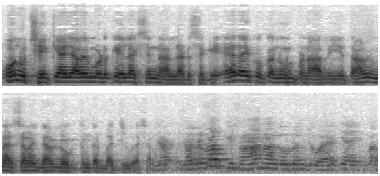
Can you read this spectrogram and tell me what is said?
ਉਹਨੂੰ ਛੇਕਿਆ ਜਾਵੇ ਮੁੜ ਕੇ ਇਲੈਕਸ਼ਨ ਨਾ ਲੜ ਸਕੇ ਇਹਦਾ ਹੀ ਕੋਈ ਕਾਨੂੰਨ ਬਣਾ ਲਈਏ ਤਾਂ ਵੀ ਮੈਂ ਸਮਝਦਾ ਲੋਕਤੰਤਰ ਬਚੂਗਾ ਸਭ डॉक्टर साहब किसान आंदोलन जो है क्या एक बार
